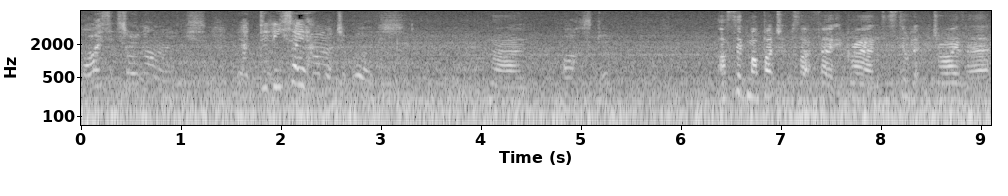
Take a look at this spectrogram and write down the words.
Why is it so nice? Yeah, did he say how much it was? No, Ask him. I said my budget was like 30 grand. He still let me drive it.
